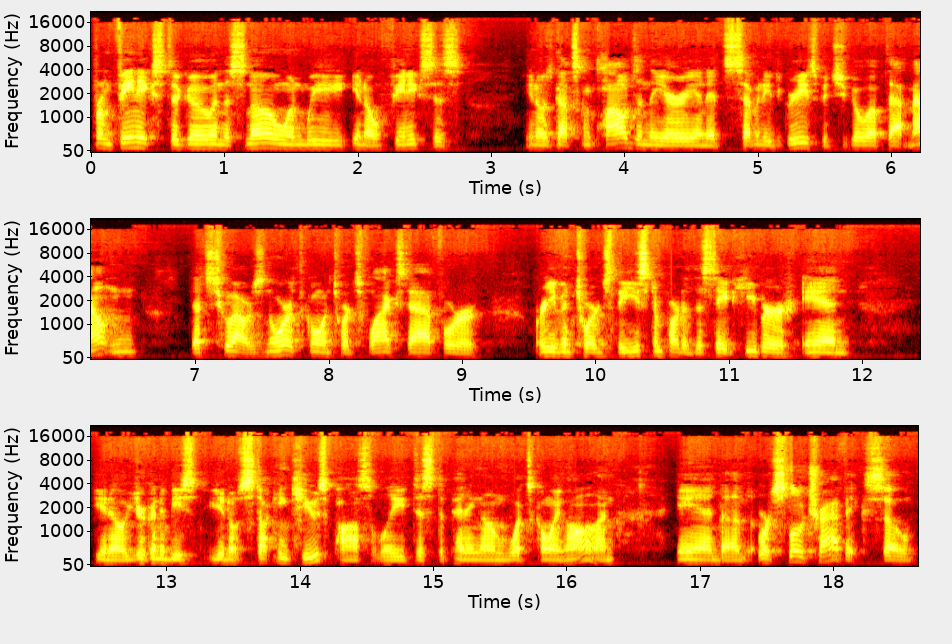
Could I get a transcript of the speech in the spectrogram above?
from Phoenix to go in the snow when we, you know, Phoenix is, you know, it's got some clouds in the area and it's 70 degrees, but you go up that mountain that's two hours north going towards Flagstaff or, or even towards the eastern part of the state, Heber, and, you know, you're going to be, you know, stuck in queues possibly just depending on what's going on and, uh, or slow traffic. So,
